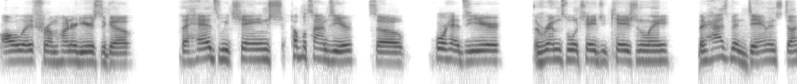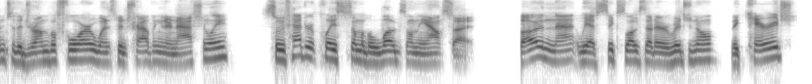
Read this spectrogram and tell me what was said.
all the way from 100 years ago. The heads we change a couple times a year, so four heads a year. The rims will change occasionally. There has been damage done to the drum before when it's been traveling internationally, so we've had to replace some of the lugs on the outside. But other than that, we have six lugs that are original. The carriage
